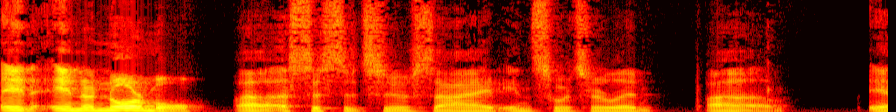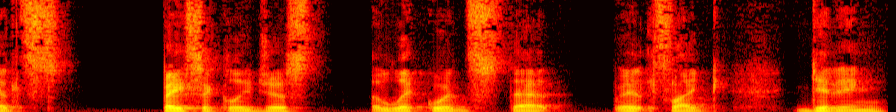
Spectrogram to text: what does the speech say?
in in a normal uh, assisted suicide in Switzerland. Um, it's basically just liquids that it's like getting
